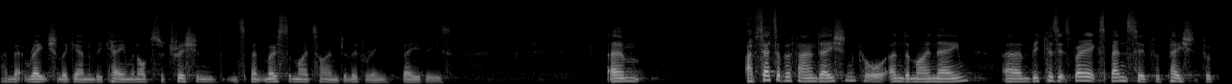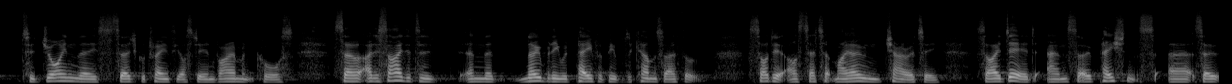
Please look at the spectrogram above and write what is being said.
I met Rachel again and became an obstetrician and spent most of my time delivering babies. Um, I've set up a foundation called under my name um, because it's very expensive for, patient, for to join the surgical training for the austere environment course. So I decided to, and that nobody would pay for people to come, so I thought, sod it, I'll set up my own charity. So I did, and so patients, uh, so,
